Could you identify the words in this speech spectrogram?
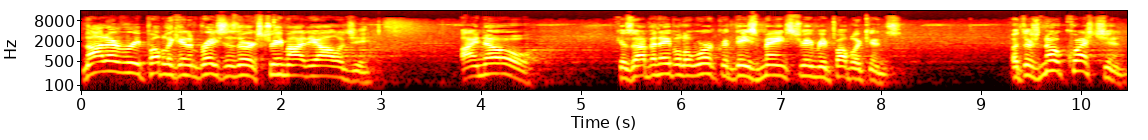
Not every Republican embraces their extreme ideology. I know because I've been able to work with these mainstream Republicans. But there's no question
